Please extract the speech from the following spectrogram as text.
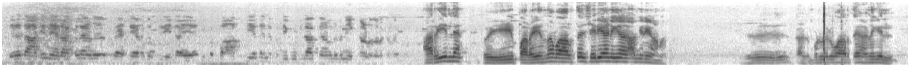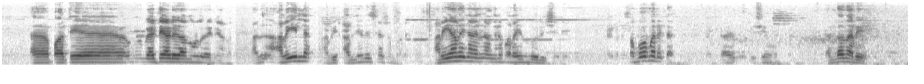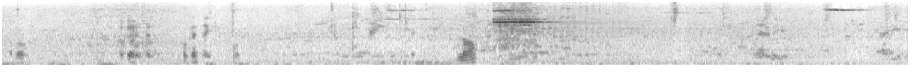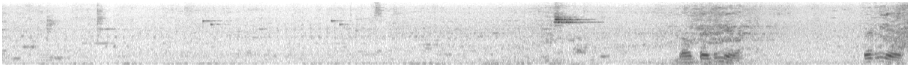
ഇതിനകത്ത് ആദ്യം നേതാക്കളാണ് വേട്ടയാടുന്ന സ്ഥിതി ഉണ്ടായത് ഇപ്പൊ പാർട്ടിയെ തന്നെ പ്രതികൂട്ടിലാക്കാനുള്ള ഒരു നീക്കമാണോ നടക്കുന്നത്? അറിയില്ല. ഇപ്പോൾ ഈ പറയുന്ന വാർത്ത ശരിയാണെങ്കിൽ അങ്ങനെയാണ്. ഇത് കഴമ്പുള്ളൊരു വാർത്തയാണെങ്കിൽ പാർട്ടിയെ വേട്ടയാടുക എന്നുള്ളത് തന്നെയാണ്. അത് അറിയില്ല. അറി അറിഞ്ഞതിന് ശേഷം പറയാം. അറിയാതെ ഞാൻ അങ്ങനെ പറയുന്നത് ഒരു ശരി സംഭവം വരട്ടെ. വിഷയം വരട്ടെ. എന്താണെന്ന് അറിയില്ല. അപ്പോൾ ഓക്കെ ഹലോ ഓക്കെ. Thank એટલે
